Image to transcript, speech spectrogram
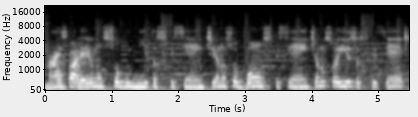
mas olha, eu não sou bonita o suficiente, eu não sou bom o suficiente, eu não sou isso o suficiente.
